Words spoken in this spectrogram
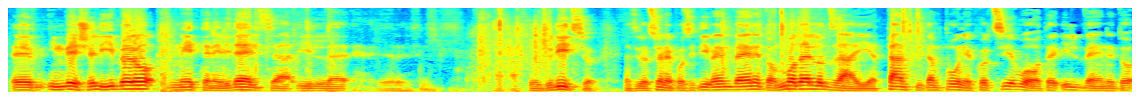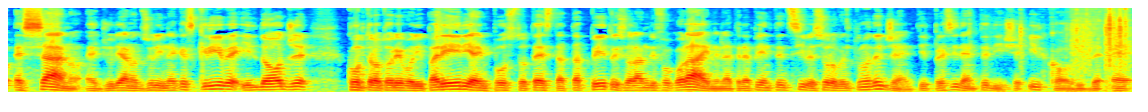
Eh, invece Libero mette in evidenza il, eh, a suo giudizio. La situazione è positiva in Veneto, modello Zaia, tanti tamponi e corsie vuote, il Veneto è sano, è Giuliano Zuline che scrive, il Doge contro autorevoli pareri ha imposto test a tappeto isolando i focolai, nella terapia intensiva solo 21 degenti, il Presidente dice il Covid è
